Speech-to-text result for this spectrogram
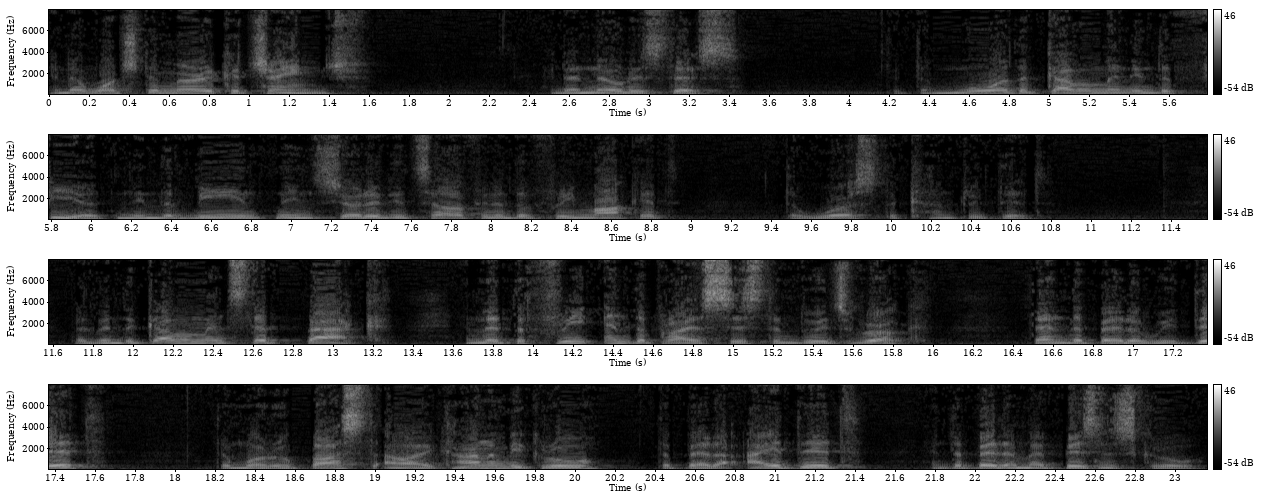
And I watched America change. And I noticed this that the more the government interfered and intervened and inserted itself into the free market, the worse the country did. But when the government stepped back and let the free enterprise system do its work, then the better we did, the more robust our economy grew, the better I did, and the better my business grew,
